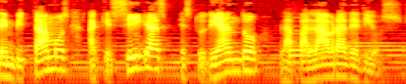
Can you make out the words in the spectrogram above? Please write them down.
Te invitamos a que sigas estudiando la palabra de Dios.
